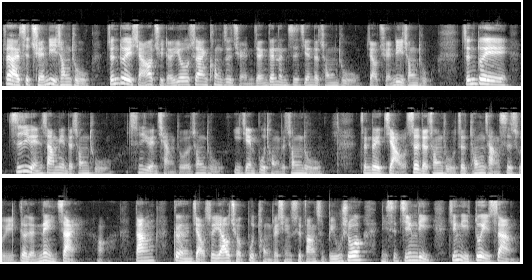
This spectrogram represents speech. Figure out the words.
再来是权力冲突，针对想要取得优势和控制权，人跟人之间的冲突叫权力冲突；针对资源上面的冲突，资源抢夺的冲突，意见不同的冲突；针对角色的冲突，这通常是属于个人内在啊。当个人角色要求不同的行事方式，比如说你是经理，经理对上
